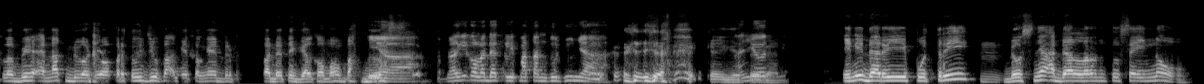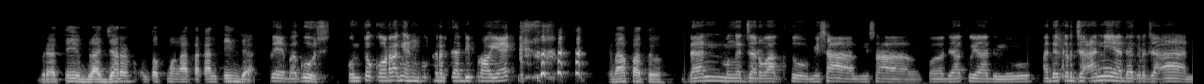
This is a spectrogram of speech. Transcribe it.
lebih enak 22 per 7 pak ngitungnya daripada 3,14 Iya. Apalagi kalau ada kelipatan tujuhnya. iya kayak gitu Lanjut. kan ini dari Putri Hmm. dosnya ada learn to say no berarti belajar untuk mengatakan tidak Oke, bagus. Untuk orang yang bekerja di proyek kenapa tuh dan mengejar waktu. Misal, misal, kalau di aku ya dulu, ada kerjaan nih, ada kerjaan.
